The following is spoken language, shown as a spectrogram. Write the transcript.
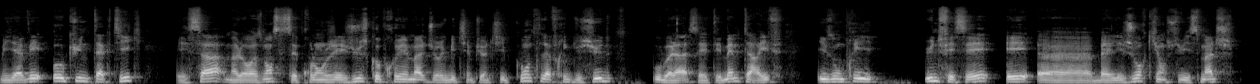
mais il n'y avait aucune tactique. Et ça, malheureusement, ça s'est prolongé jusqu'au premier match du Rugby Championship contre l'Afrique du Sud, où bah là, ça a été même tarif. Ils ont pris une fessée, et euh, bah, les jours qui ont suivi ce match,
